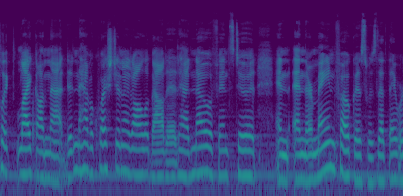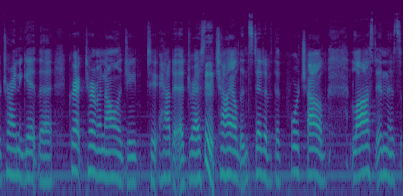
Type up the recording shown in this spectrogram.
clicked like on that. Didn't have a question at all about it had no offense to it. And and their main focus was that they were trying to get the correct terminology to how to address the hmm. child instead of the poor child lost in this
